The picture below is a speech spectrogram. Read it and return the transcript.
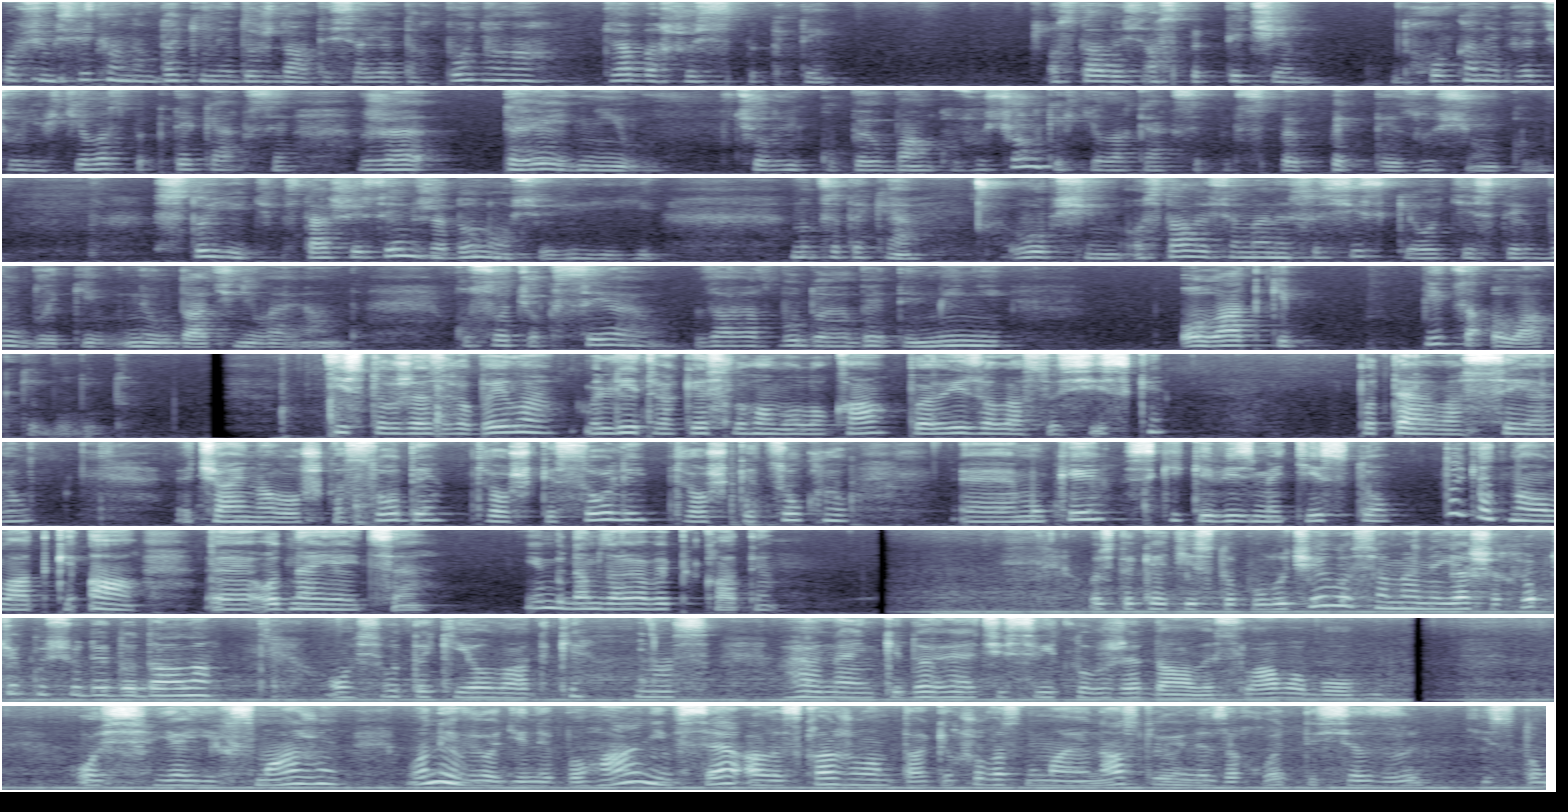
В общем, світла нам так і не дождатися, я так поняла. Треба щось спекти. Осталось, а спекти чим? Духовка не працює, хотіла спекти кекси. Вже три дні чоловік купив банку згущенки, хотіла кекси пек- пекти з згущенкою. Стоїть, старший син вже доносив її. Ну це таке. В общем, осталися в мене сосиски, оті з тих бубликів, неудачний варіант. Кусочок сиру. Зараз буду робити міні оладки, піца оладки будуть. Тісто вже зробила, літра кислого молока, порізала сосиски, потерла сиру, чайна ложка соди, трошки солі, трошки цукру, е, муки, скільки візьме тісто, так як на оладки. А, е, одне яйце. І будемо зараз випікати. Ось таке тісто вийшло в мене. Я ще хлопчику сюди додала. Ось отакі оладки у нас гарненькі. До речі, світло вже дали, слава Богу. Ось я їх смажу. Вони вроді непогані, все, але скажу вам так, якщо у вас немає настрою, не заходьтеся з тістом.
